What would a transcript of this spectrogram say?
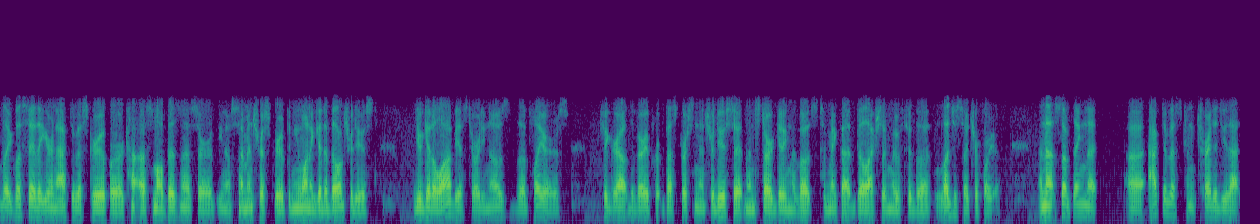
like let's say that you're an activist group or a, a small business or you know some interest group, and you want to get a bill introduced. You get a lobbyist who already knows the players, figure out the very best person to introduce it, and then start getting the votes to make that bill actually move through the legislature for you. And that's something that uh, activists can try to do that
